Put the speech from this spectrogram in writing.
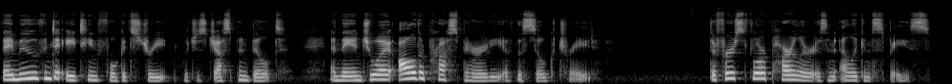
They move into 18 Folgate Street, which has just been built, and they enjoy all the prosperity of the silk trade. The first floor parlor is an elegant space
